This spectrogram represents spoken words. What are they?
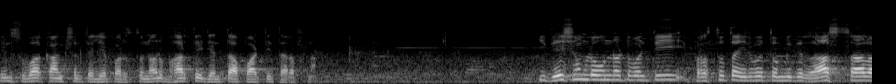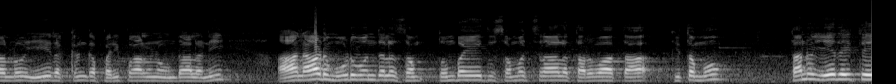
నేను శుభాకాంక్షలు తెలియపరుస్తున్నాను భారతీయ జనతా పార్టీ తరఫున. ఈ దేశంలో ఉన్నటువంటి ప్రస్తుత ఇరవై తొమ్మిది రాష్ట్రాలలో ఏ రకంగా పరిపాలన ఉండాలని ఆనాడు మూడు వందల సం తొంభై ఐదు సంవత్సరాల తర్వాత క్రితము తను ఏదైతే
